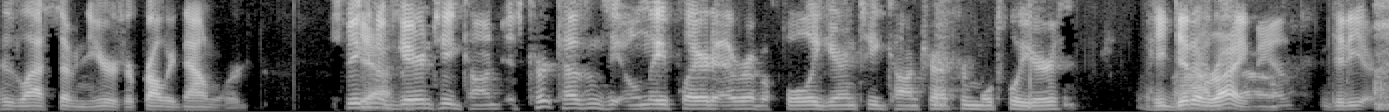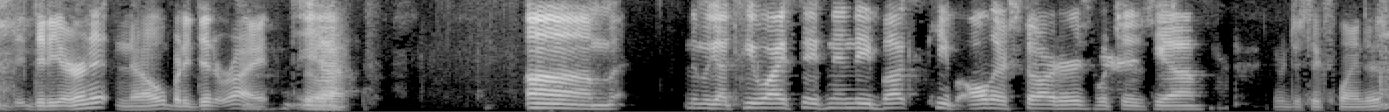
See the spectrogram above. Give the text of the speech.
his last seven years are probably downward. Speaking Yeah. of guaranteed con, is Kirk Cousins the only player to ever have a fully guaranteed contract for multiple years? He did it right, know. man. Did he? Did he earn it? No, but he did it right. So, Yeah. Um, then we got Ty stays in Indy. Bucks keep all their starters, which is yeah. we just explained it.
